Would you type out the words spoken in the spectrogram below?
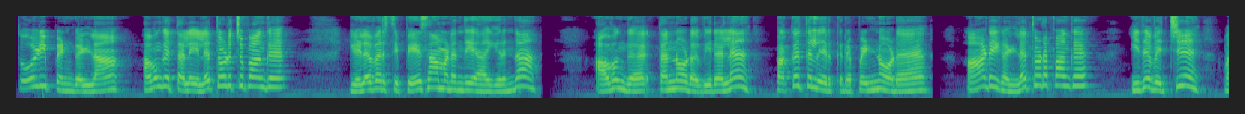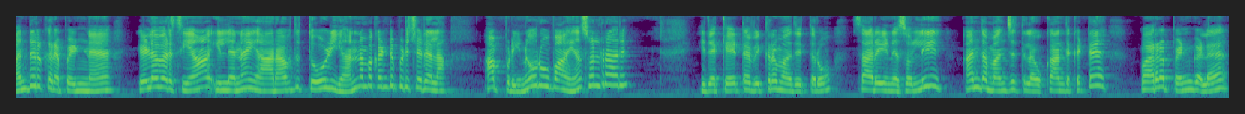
தோழி பெண்கள்லாம் அவங்க தலையில் தொடச்சிப்பாங்க. இளவரசி பேசாமடந்தையாக இருந்தால் அவங்க தன்னோட விரலை பக்கத்தில் இருக்கிற பெண்ணோட ஆடைகளில் தொடப்பாங்க. இதை வச்சு வந்திருக்கிற பெண்ணை இளவரசியா இல்லைன்னா யாராவது தோழியான்னு நம்ம கண்டுபிடிச்சிடலாம் அப்படின்னு ஒரு உபாயம் சொல்கிறாரு இதை கேட்ட விக்ரமாதித்தரும் சரின்னு சொல்லி அந்த மஞ்சத்தில் உட்காந்துக்கிட்டு வர பெண்களை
